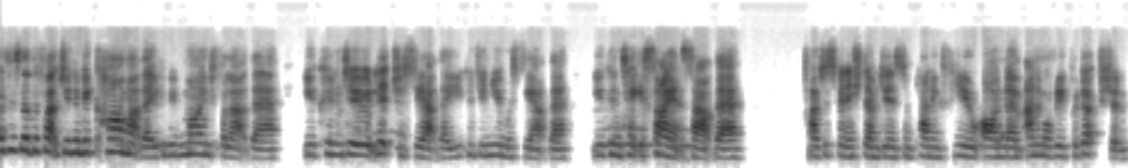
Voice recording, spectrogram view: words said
I just love the fact you can be calm out there, you can be mindful out there, you can do literacy out there, you can do numeracy out there, you can take your science out there. I've just finished um, doing some planning for you on um, animal reproduction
